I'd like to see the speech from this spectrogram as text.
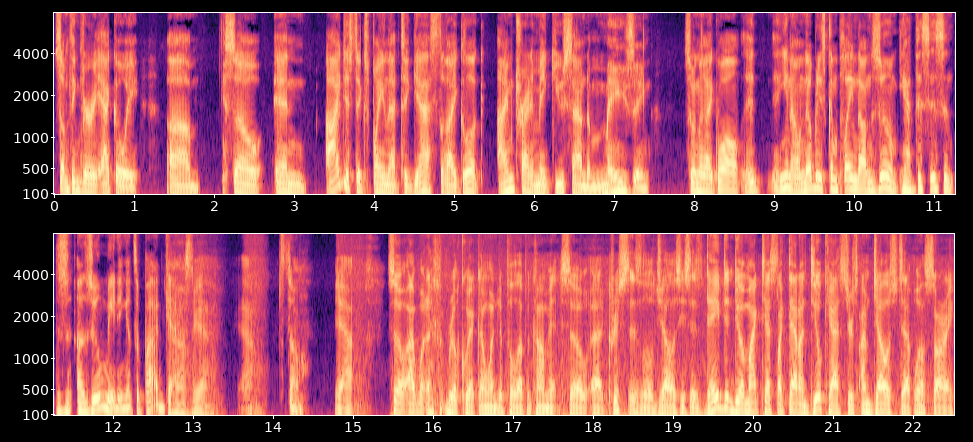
something very echoey. Um, so, and I just explain that to guests, like, look, I'm trying to make you sound amazing. So when they're like, well, it, you know, nobody's complained on Zoom. Yeah, this isn't a Zoom meeting; it's a podcast. Oh, yeah, yeah. So yeah. So I want real quick. I wanted to pull up a comment. So uh, Chris is a little jealous. He says Dave didn't do a mic test like that on Dealcasters. I'm jealous, Jeff. Well, sorry.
